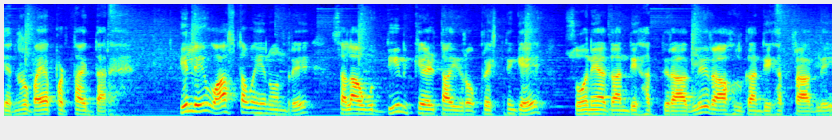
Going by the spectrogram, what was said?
ಜನರು ಭಯಪಡ್ತಾ ಇದ್ದಾರೆ. ಇಲ್ಲಿ ವಾಸ್ತವ ಏನು ಅಂದರೆ, ಸಲಾವುದ್ದೀನ್ ಕೇಳ್ತಾ ಇರೋ ಪ್ರಶ್ನೆಗೆ ಸೋನಿಯಾ ಗಾಂಧಿ ಹತ್ತಿರ ಆಗಲಿ, ರಾಹುಲ್ ಗಾಂಧಿ ಹತ್ತಿರ ಆಗಲಿ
